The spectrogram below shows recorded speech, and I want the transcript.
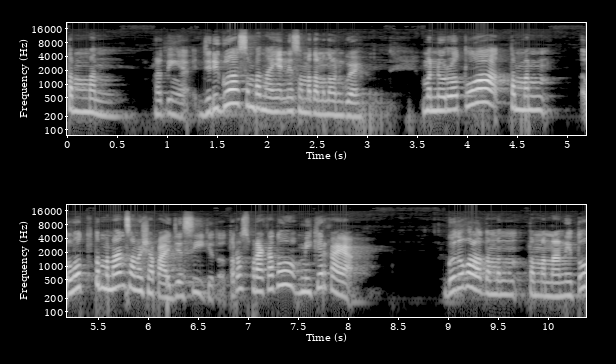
temen ngerti nggak? Jadi gue sempat nanya nih sama teman-teman gue. Menurut lo temen lo tuh temenan sama siapa aja sih gitu? Terus mereka tuh mikir kayak gue tuh kalau temen temenan itu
